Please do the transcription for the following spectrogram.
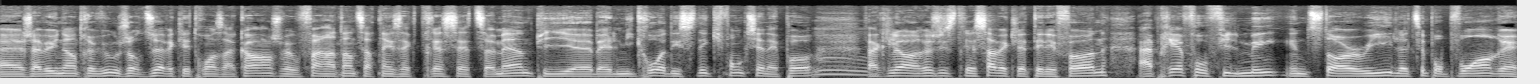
euh, j'avais une entrevue aujourd'hui avec les trois accords. Je vais vous faire entendre certains extraits cette semaine, puis euh, ben, le micro a décidé qu'il fonctionnait pas. Mm. Fait que là, enregistrer ça avec le téléphone. Après, il faut filmer une story là, tu sais, pour pouvoir euh,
